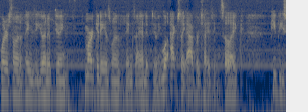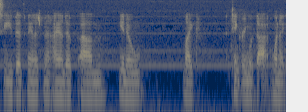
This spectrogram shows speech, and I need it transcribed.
what are some of the things that you end up doing? Marketing is one of the things I end up doing. Well, actually, advertising. So like PPC, bids management. I end up, um, you know, like tinkering with that when I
